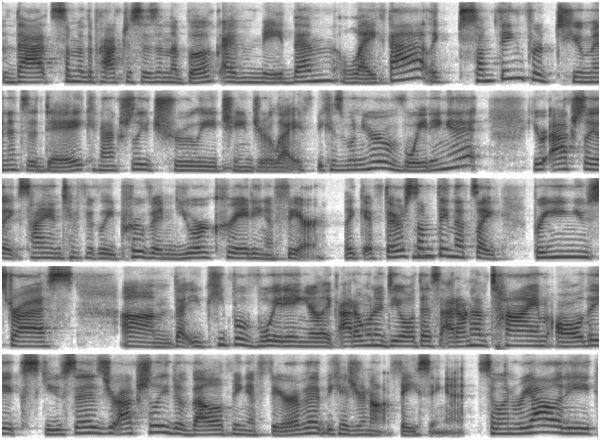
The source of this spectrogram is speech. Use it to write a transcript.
that's some of the practices in the book. I've made them like that. Like something for two minutes a day can actually truly change your life because when you're avoiding it, you're actually like scientifically proven you're creating a fear. Like if there's mm. something that's like bringing you stress um, that you keep avoiding, you're like, I don't want to deal with this. I don't have time. All the excuses, you're actually developing a fear of it because you're not facing it. So in reality,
